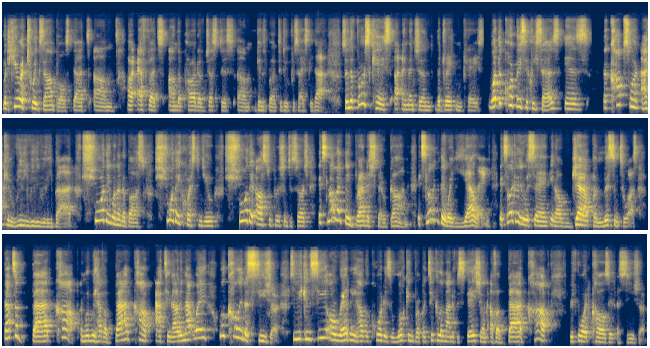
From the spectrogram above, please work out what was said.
But here are two examples that um, are efforts on the part of Justice um, Ginsburg to do precisely that. So, in the first case, I mentioned the Drayton case. What the court basically says is the cops weren't acting really, really, really bad. Sure, they went on a bus. Sure, they questioned you. Sure, they asked for permission to search. It's not like they brandished their gun. It's not like they were yelling. It's not like they were saying, you know, get up and listen to us. That's a bad cop. And when we have a bad cop acting out in that way, we'll call it a seizure. So you can see already how the court is looking for a particular manifestation of a bad cop before it calls it a seizure.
